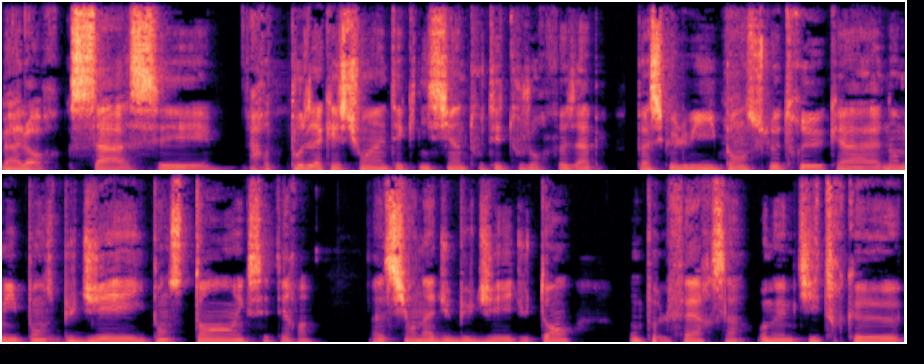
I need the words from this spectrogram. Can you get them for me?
Mais alors ça c'est, alors pose la question à un technicien, tout est toujours faisable parce que lui il pense le truc à non mais il pense budget, il pense temps, etc. si on a du budget et du temps, on peut le faire ça, au même titre que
